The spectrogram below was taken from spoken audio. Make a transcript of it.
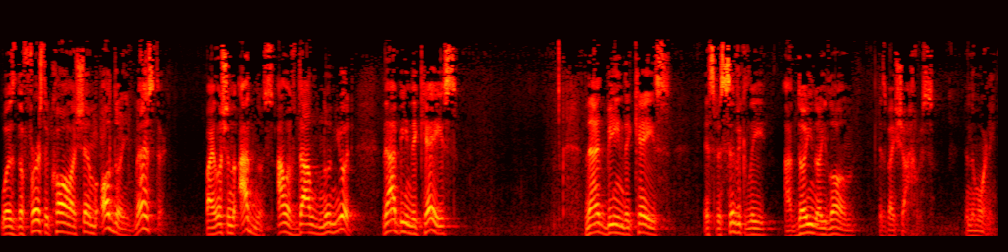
was the first to call Hashem Odoin, Master, by Lashon Adnus, Aleph Dal Nun Yud. That being the case, that being the case, is specifically Adoin Olam is by Shachris in the morning.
